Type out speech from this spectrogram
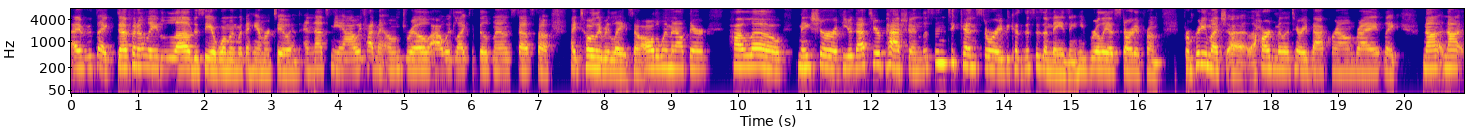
I like definitely love to see a woman with a hammer too, and and that's me. I always had my own drill. I always like to build my own stuff, so I totally relate. So all the women out there, hello. Make sure if you're that's your passion listen to ken's story because this is amazing. He really has started from from pretty much uh, a hard military background right? Like not not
